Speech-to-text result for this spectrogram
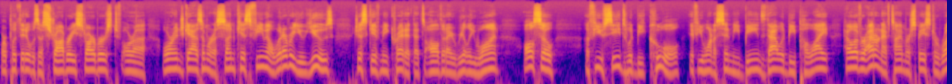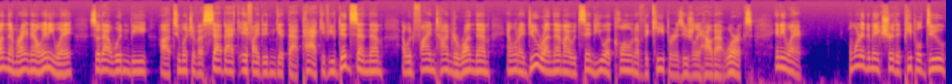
or put that it was a strawberry starburst or a orange gasm or a sun-kissed female. Whatever you use, just give me credit. That's all that I really want. Also, a few seeds would be cool. If you want to send me beans, that would be polite. However, I don't have time or space to run them right now anyway, so that wouldn't be uh, too much of a setback if I didn't get that pack. If you did send them, I would find time to run them, and when I do run them, I would send you a clone of the keeper, is usually how that works. Anyway, I wanted to make sure that people do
